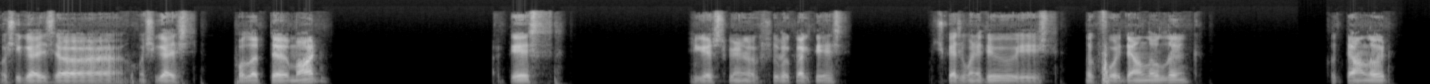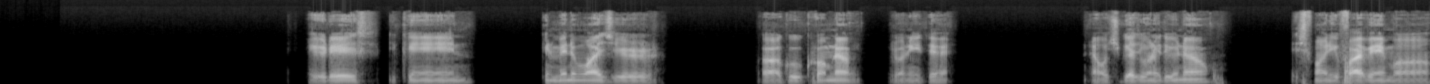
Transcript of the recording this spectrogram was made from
once you guys uh once you guys pull up the mod like this you guys screen look should look like this. What you guys want to do is look for a download link. Click download. Here it is. You can you can minimize your uh google chrome now. You don't need that. Now what you guys want to do now is find your FiveM uh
